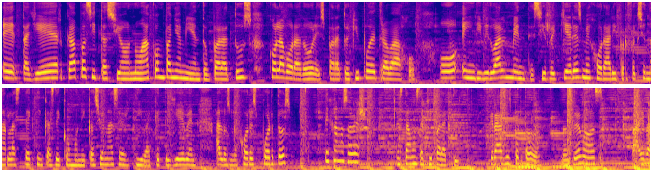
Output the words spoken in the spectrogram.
eh, taller, capacitación o acompañamiento para tus colaboradores, para tu equipo de trabajo o individualmente, si requieres mejorar y perfeccionar las técnicas de comunicación asertiva que te lleven a los mejores puertos, déjanos saber. Estamos aquí para ti. Gracias por todo. Nos vemos. Bye bye.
